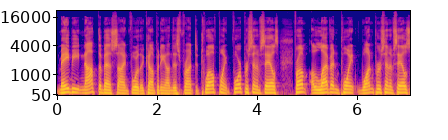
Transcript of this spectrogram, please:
maybe not the best sign for the company on this front to 12.4% of sales from 11.1% of sales.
